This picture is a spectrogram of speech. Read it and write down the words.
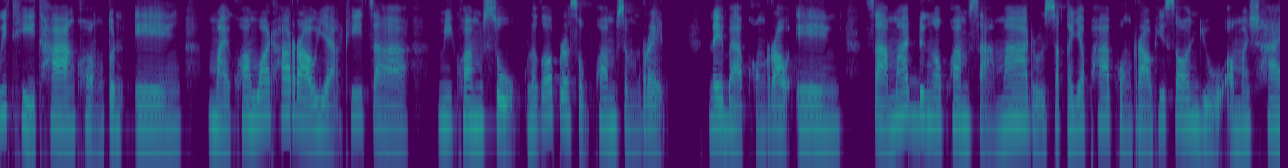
วิถีทางของตนเอง หมายความว่าถ้าเราอยากที่จะมีความสุข แล้วก็ประสบความสำเร็จในแบบของเราเอง สามารถดึงเอาความสามารถหรือศักยภาพของเราที่ซ่อนอยู่เอามาใช้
